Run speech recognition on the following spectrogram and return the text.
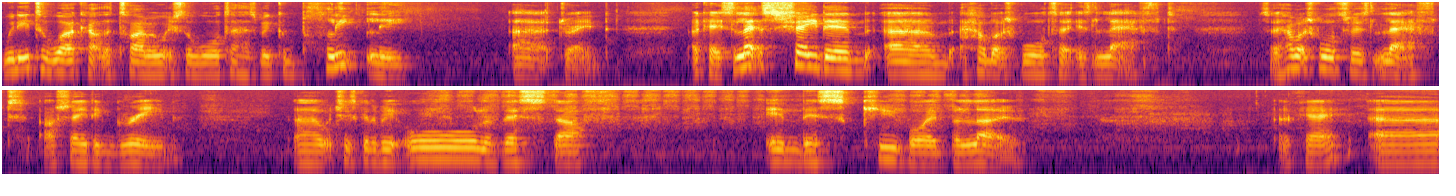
we need to work out the time in which the water has been completely uh, drained. Okay, so let's shade in um, how much water is left. So how much water is left, I'll shade in green, uh, which is going to be all of this stuff in this cuboid below. Okay, uh,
